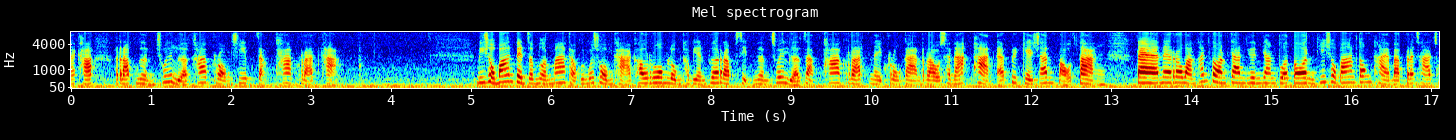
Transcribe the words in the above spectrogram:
นะคะ รับเงินช่วยเหลือค่าครองชีพจากภาครัฐค่ะ มีชาวบ้านเป็นจำนวนมากค่ะคุณผู้ชมค่ะเข้าร่วมลงทะเบียนเพื่อรับสิทธิ์เงินช่วยเหลือจากภาครัฐ ในโครงการเราชนะผ่านแอปพลิเคชันเป๋าตังแต่ในระหว่างขั้นตอนการยืนยันตัวตนที่ชาวบ้านต้องถ่ายบัตรประชาช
